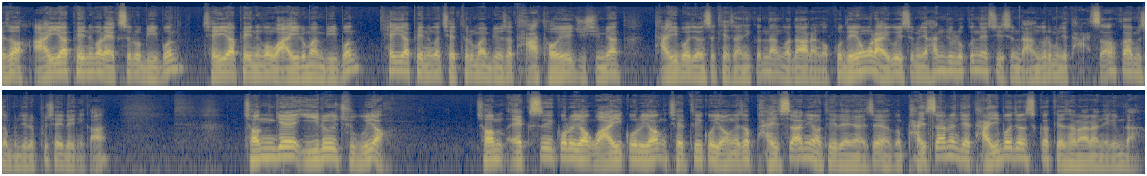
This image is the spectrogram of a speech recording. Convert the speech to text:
그래서 I 앞에 있는 건 X로 미분, J 앞에 있는 건 Y로만 미분, K 앞에 있는 건 Z로만 미분해서 다 더해 주시면 다이버전스 계산이 끝난 거다라는 거. 그 내용을 알고 있으면 한 줄로 끝낼 수 있습니다. 안 그러면 이제 다 써가면서 문제를 푸셔야 되니까. 전개 2를 주고요. 점 x 이꼬르 0, y 이꼬르 0, z 이꼬르 0에서 발산이 어떻게 되냐 했어요. 그럼 발산은 이제 다이버전스 값 계산하라는 얘기입니다.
